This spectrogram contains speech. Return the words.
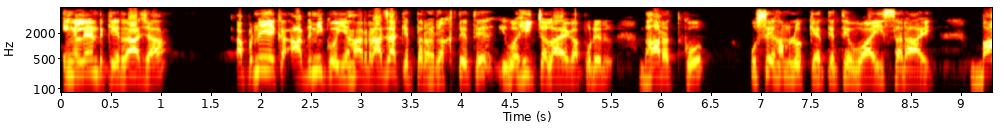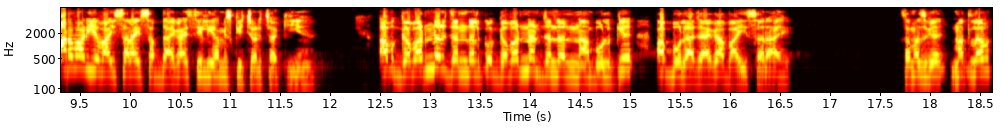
इंग्लैंड के राजा, अपने एक आदमी को यहाँ राजा के तरह रखते थे, वही चलाएगा पूरे भारत को, उसे हम लोग कहते थे वाई सराय बार बार ये वाई सराय शब्द आएगा, इसीलिए हम इसकी चर्चा किए हैं। अब गवर्नर जनरल को गवर्नर जनरल ना बोल के अब बोला जाएगा वाई सराय समझ गए? मतलब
